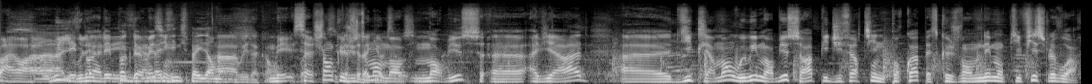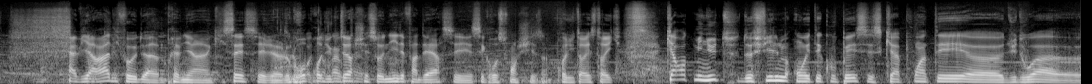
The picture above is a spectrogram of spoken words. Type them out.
Alors, euh, À oui, il voulait à l'époque d'Amazing. Spider-Man. Ah oui, d'accord. Mais Ouais, sachant que justement gueule, Mor-. Morbius, euh, Avi Arad, euh, dit clairement oui oui Morbius sera PG-13. Pourquoi? Parce que je vais emmener mon petit-fils le voir. Avi Arad, il faut euh, prévenir qui c'est, c'est le, le gros producteur chez Sony, enfin derrière ces, ces grosses franchises. producteur historique. 40 minutes de film ont été coupées, c'est ce qu'a pointé euh, du doigt euh,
